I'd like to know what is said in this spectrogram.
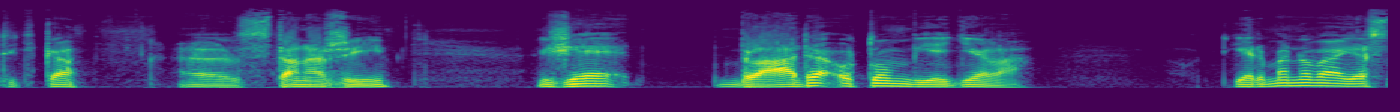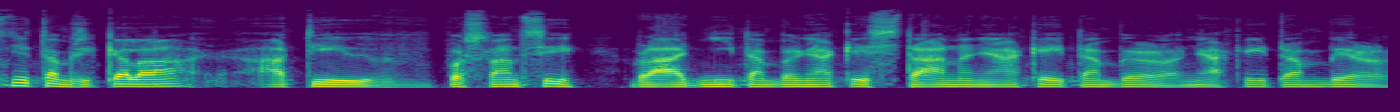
teďka eh, stanaři, že vláda o tom věděla. Jermanová jasně tam říkala a ty poslanci vládní, tam byl nějaký stán a nějaký tam byl, nějaký tam byl,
